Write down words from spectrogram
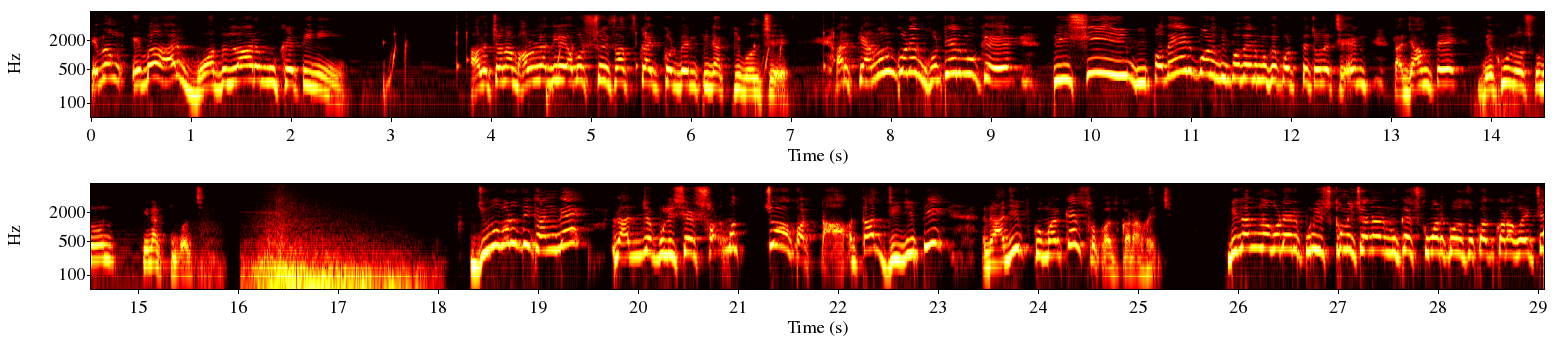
এবং এবার বদলার মুখে তিনি। আলোচনা ভালো লাগলে অবশ্যই সাবস্ক্রাইব করবেন পিনাক কি বলছে। আর কেমন করে ভোটের মুখে পিসি বিপদের পর বিপদের মুখে পড়তে চলেছেন, তা জানতে দেখুন ও শুনুন পিনাক কি বলছে। যুবভারতী কাণ্ডে রাজ্য পুলিশের সর্বোচ্চ কর্তা, অর্থাৎ ডিজিপি রাজীব কুমারকে শোকজ করা হয়েছে। বিধাননগরের পুলিশ কমিশনার মুকেশ কুমারকেও শোকজ করা হয়েছে।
